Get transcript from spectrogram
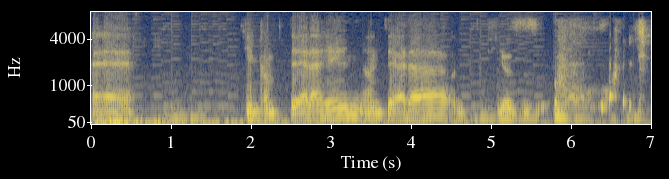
Äh. Hier kommt der da hin und der da und hier ist es.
